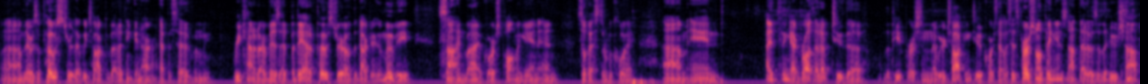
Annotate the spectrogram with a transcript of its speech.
um, there was a poster that we talked about, I think, in our episode when we recounted our visit. But they had a poster of the Doctor Who movie, signed by, of course, Paul McGann and Sylvester McCoy. Um, and I think I brought that up to the the pe- person that we were talking to. Of course, that was his personal opinions, not that it was of the Who shop.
